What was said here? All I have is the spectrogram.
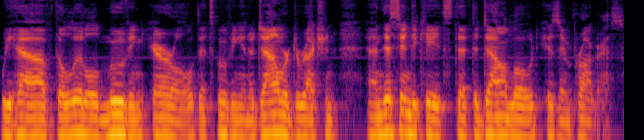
we have the little moving arrow that's moving in a downward direction, and this indicates that the download is in progress.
